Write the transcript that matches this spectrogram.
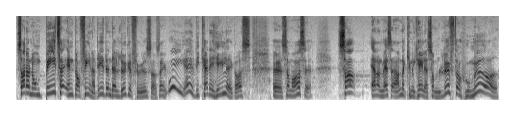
Så er der nogle beta-endorfiner, det er den der lykkefølelse, og så ui, ja, vi kan det hele, ikke også? Øh, som også. Så er der en masse andre kemikalier, som løfter humøret,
